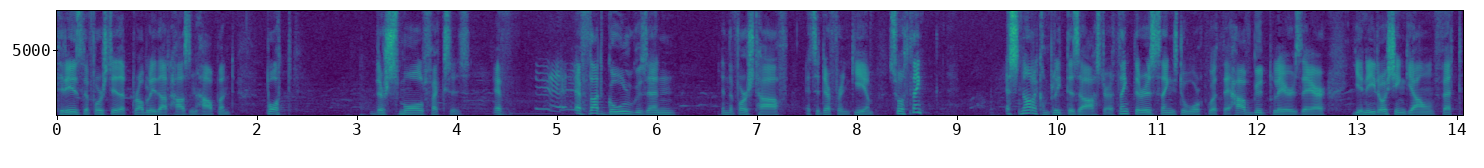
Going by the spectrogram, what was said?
Today is the first day that probably that hasn't happened. But they're small fixes. If if that goal goes in in the first half, it's a different game. So I think it's not a complete disaster. I think there is things to work with. They have good players there. You need Oisín Gallen fit.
